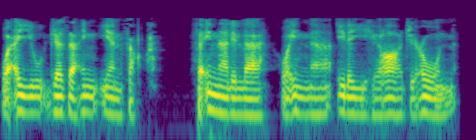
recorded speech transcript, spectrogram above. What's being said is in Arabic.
وأي جزع ينفع. فإنا لله وإنا إليه راجعون.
